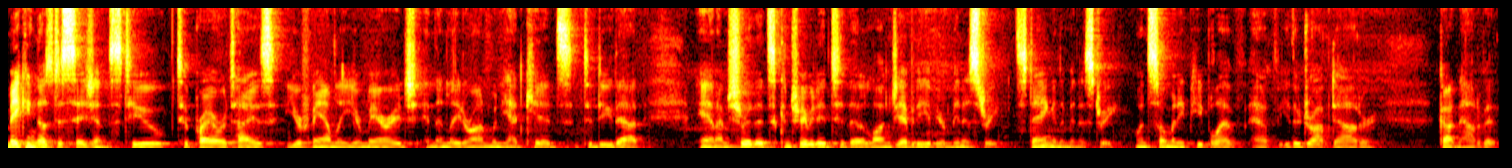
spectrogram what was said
making those decisions to to prioritize your family, your marriage, and then later on when you had kids to do that. And I'm sure that's contributed to the longevity of your ministry, staying in the ministry when so many people have, have either dropped out or gotten out of it.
